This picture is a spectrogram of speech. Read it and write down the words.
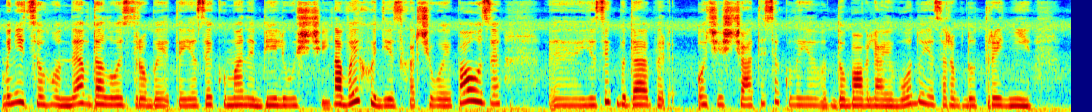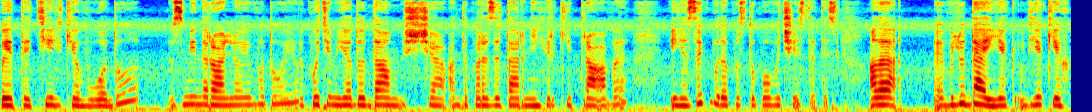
Мені цього не вдалося зробити. Язик у мене білющий. На виході з харчової паузи е, язик буде очищатися, коли я додаю воду. Я зараз буду три дні пити тільки воду з мінеральною водою. Потім я додам ще антипаразитарні гіркі трави, і язик буде поступово чиститись. Але е, в людей, в яких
